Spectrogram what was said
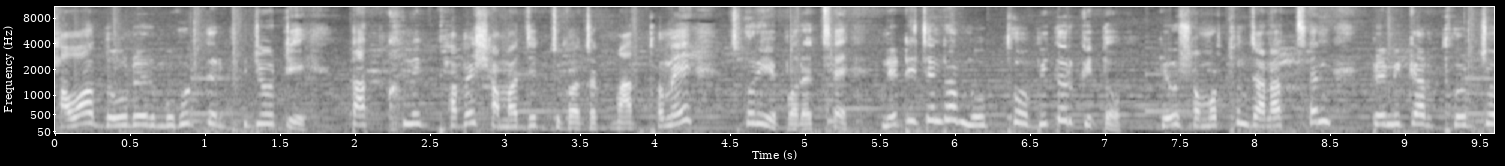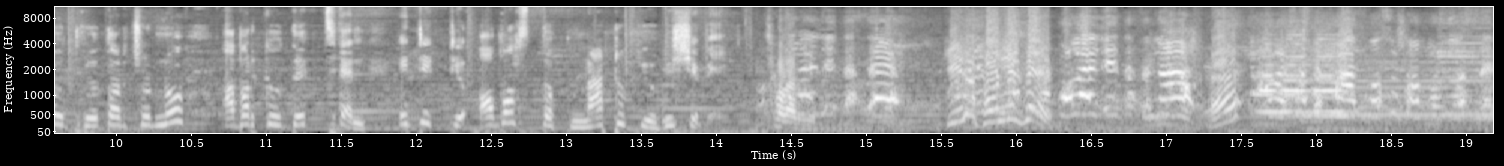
ধাওয়া দৌড়ের মুহূর্তের ভিডিওটি তাৎক্ষণিকভাবে সামাজিক যোগাযোগ মাধ্যমে ছড়িয়ে পড়েছে। নেটিজেনরা মুগ্ধ বিতর্কিত। কেউ সমর্থন জানাচ্ছেন প্রেমিকার ধৈর্য ও দৃঢ়তার জন্য। আবার কেউ দেখছেন এটি একটি অবাস্তব নাটকীয় হিসেবে। কি ফোন দিছে? পলাই যাইতাছে না। হ্যাঁ? আমার সাথে পাঁচ বছর সম্পর্ক আছে।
